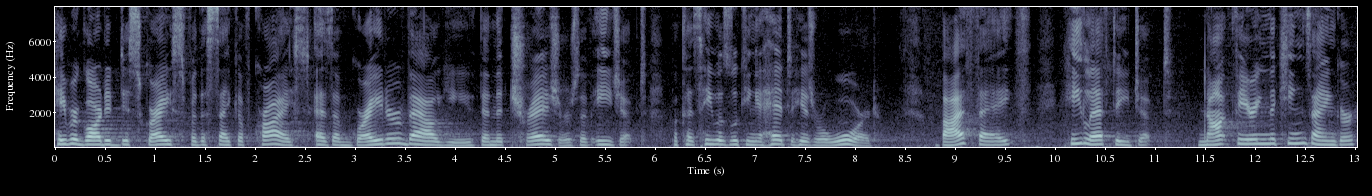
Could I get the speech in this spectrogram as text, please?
He regarded disgrace for the sake of Christ as of greater value than the treasures of Egypt because he was looking ahead to his reward. By faith, he left Egypt, not fearing the king's anger.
